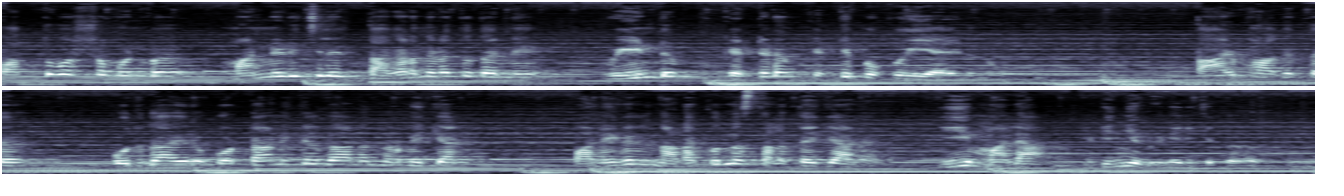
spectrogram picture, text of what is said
പത്തു വർഷം മുൻപ് മണ്ണിടിച്ചിലിൽ തകർന്നിടത്തു തന്നെ വീണ്ടും കെട്ടിടം കെട്ടിപ്പൊക്കുകയായിരുന്നു. താഴ്ഭാഗത്ത് പുതുതായൊരു ബൊട്ടാണിക്കൽ ഗാർഡൻ നിർമ്മിക്കാൻ പണികൾ നടക്കുന്ന സ്ഥലത്തേക്കാണ് ഈ മല ഇടിഞ്ഞു വീണിരിക്കുന്നത്.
